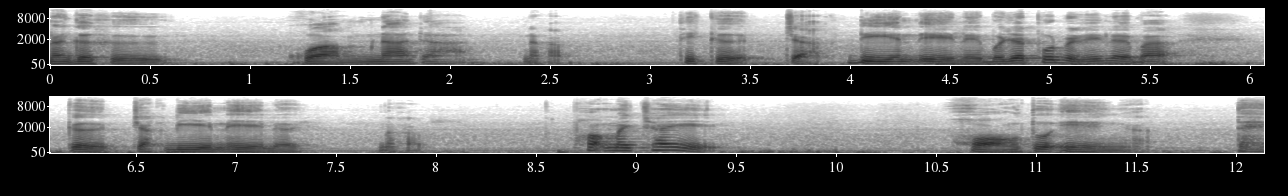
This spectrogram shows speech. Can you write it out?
นั่นก็คือความหน้าด้านนะครับ ที่เกิดจาก DNA เลยบริษัทพูดแบบนี้เลยว่า เกิดจาก DNA เลยนะครับ เพราะไม่ใช่ของตัวเองอะแต่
